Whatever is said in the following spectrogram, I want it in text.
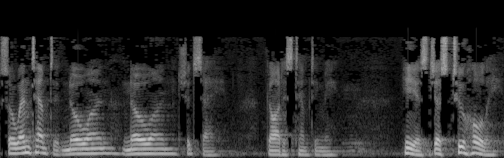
So when tempted, no one, no one should say, God is tempting me. He is just too holy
